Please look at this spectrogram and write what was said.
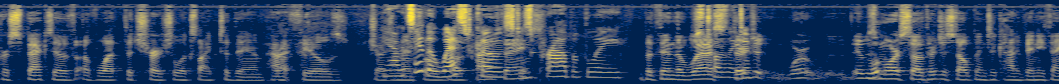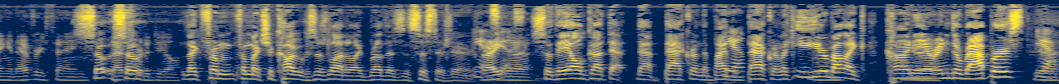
perspective of what the church looks like to them, how Right. it feels. Yeah, I would say the West Coast is probably But then the West, totally they're different. ju- we're, it was more so they're just open to kind of anything and everything. So that so sort of deal. like from from like Chicago because there's a lot of like brothers and sisters there, Yes, right? yes. Yeah. So they all got that that background, the Bible Yep. background. Like you hear mm-hmm. about like Kanye Yeah. or any of the rappers, Yeah.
